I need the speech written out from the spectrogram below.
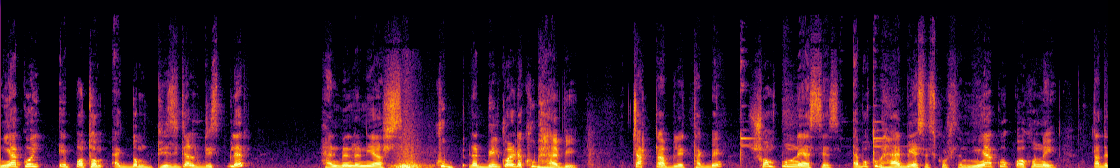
মিয়াকই এই প্রথম একদম ডিজিটাল ডিসপ্লের হ্যান্ড ব্লেন্ডার নিয়ে আসছে। খুব, এটা বিল কোয়ালিটি খুব হ্যাভি চারটা ব্লেড থাকবে, সম্পূর্ণ অ্যাসেস এবং খুব হ্যাভি অ্যাসেস করছে। মিয়াকো কখনোই তাদের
